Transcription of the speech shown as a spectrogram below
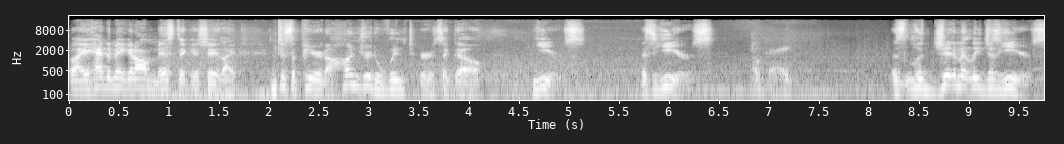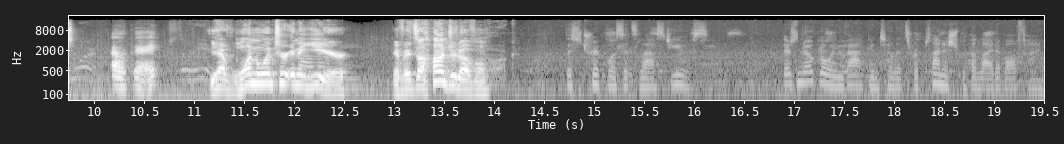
Like you had to make it all mystic and shit. Like disappeared a hundred winters ago. Years. That's years. Okay. It's legitimately just years. Okay. You have one winter in a year. If it's a hundred of them, This trip was its last use. There's no going back until it's replenished with the light of Alfheim.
